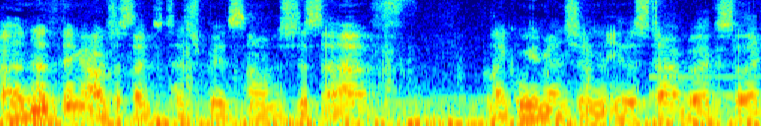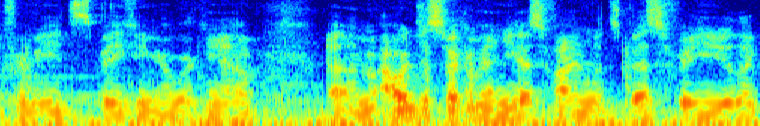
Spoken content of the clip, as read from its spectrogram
Another thing I would just like to touch base on is just uh, like we mentioned, either Starbucks. So like for me, it's baking or working out. Um, I would just recommend you guys find what's best for you. Like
